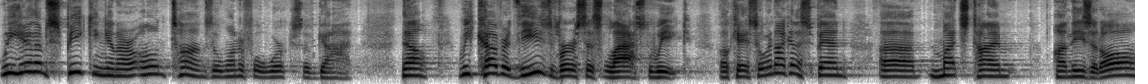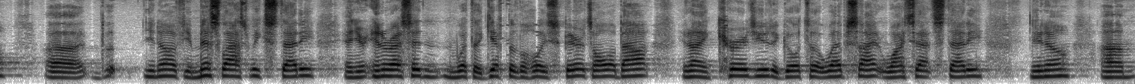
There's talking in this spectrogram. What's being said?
we hear them speaking in our own tongues the wonderful works of God. Now, we covered these verses last week. Okay, so we're not going to spend uh, much time on these at all. Uh, but, you know, if you missed last week's study and you're interested in what the gift of the Holy Spirit's all about, you know, I encourage you to go to the website, watch that study. You know, um,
